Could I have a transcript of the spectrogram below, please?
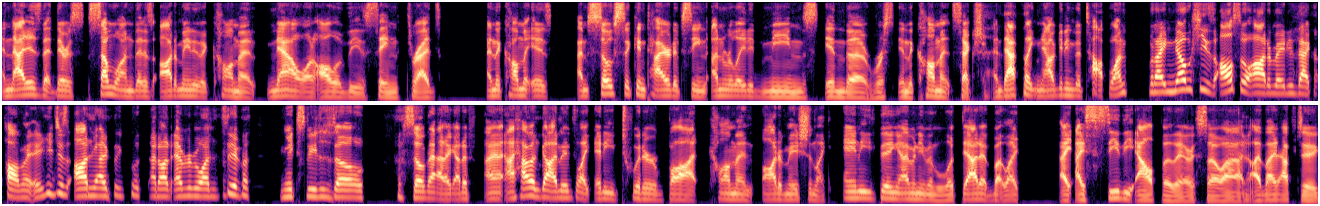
and that is that there's someone that has automated a comment now on all of these same threads, and the comment is, I'm so sick and tired of seeing unrelated memes in the in the comment section, and that's like now getting the top one. But I know he's also automated that comment, and he just automatically puts that on everyone too. Makes me so so mad. I gotta. I, I haven't gotten into like any Twitter bot comment automation, like anything. I haven't even looked at it, but like I, I see the alpha there, so uh, I might have to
